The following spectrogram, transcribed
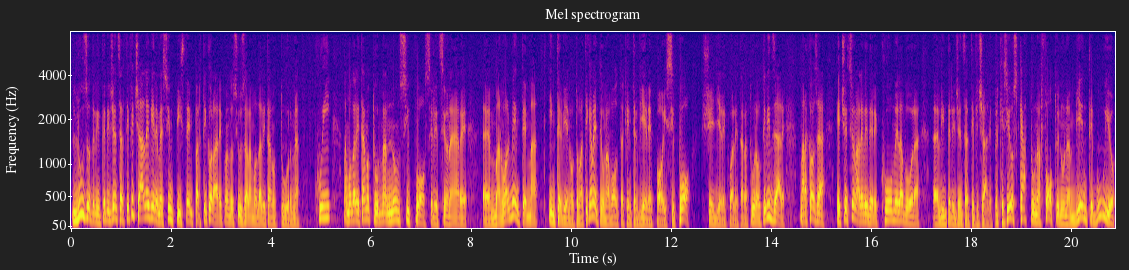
L'uso dell'intelligenza artificiale viene messo in pista in particolare quando si usa la modalità notturna. Qui la modalità notturna non si può selezionare eh, manualmente, ma interviene automaticamente. Una volta che interviene poi si può scegliere quale taratura utilizzare, ma la cosa eccezionale è vedere come lavora eh, l'intelligenza artificiale, perché se io scatto una foto in un ambiente buio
